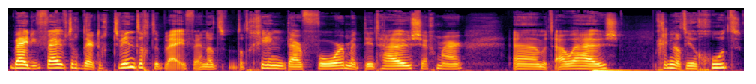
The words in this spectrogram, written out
bij die 50, 30, 20 te blijven. En dat, dat ging daarvoor met dit huis, zeg maar, um, het oude huis, ging dat heel goed.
